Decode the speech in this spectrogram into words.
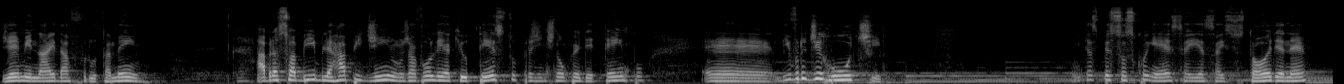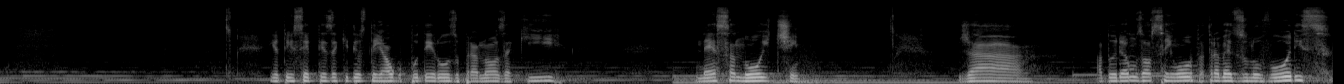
germinar e dar fruto. Amém? Abra sua Bíblia rapidinho, já vou ler aqui o texto para a gente não perder tempo. É, livro de Ruth. Muitas pessoas conhecem aí essa história, né? E eu tenho certeza que Deus tem algo poderoso para nós aqui, nessa noite. Já adoramos ao Senhor através dos louvores.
